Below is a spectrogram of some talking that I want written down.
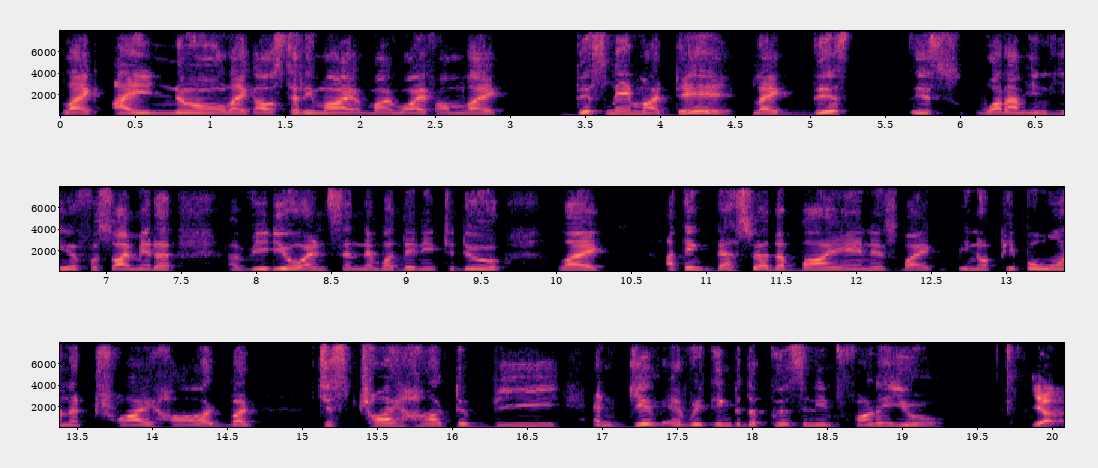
like i know like i was telling my my wife i'm like this made my day. Like this is what i'm in here for. So i made a, a video and send them what they need to do. Like i think that's where the buy-in is like you know people want to try hard but just try hard to be and give everything to the person in front of you. Yeah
